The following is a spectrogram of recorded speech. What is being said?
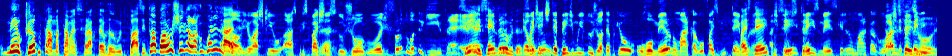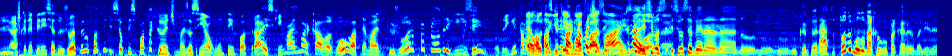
O meio-campo tá, tá mais fraco, tá errando muito passe, então a bola não chega lá com qualidade. Não, e eu acho que o- as principais É. chances do jogo hoje foram do Rodriguinho também. É, sim, ia- sem dúvida. Realmente sem a gente dúvida. depende muito do jogo, até porque o, o Romero não marca gol faz muito tempo. Faz né? tempo, Acho que sim. tem uns três meses que ele não marca gol. Eu acho que fez depende- um hoje, Acho que a dependência do Jô é pelo fato dele ser o principal atacante, mas assim, algum tempo atrás, quem mais marcava gol, até mais do que o Jô, era o próprio Rodriguinho. Sim. O Rodriguinho tava É, o fase que Rodriguinho uma marcava fase demais. Não, e se você, é. se você vê na- na- no, no- no- no campeonato, todo mundo marca gol pra caramba ali, né?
